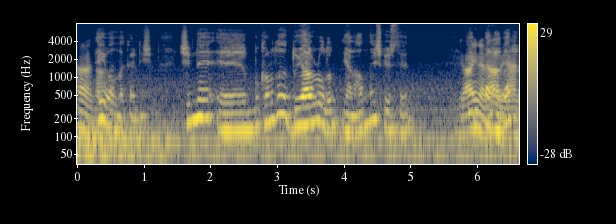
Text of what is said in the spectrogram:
abi. Eyvallah kardeşim. Şimdi e, bu konuda da duyarlı olun yani anlayış gösterin. Ya, Aynen Hep beraber abi yani.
